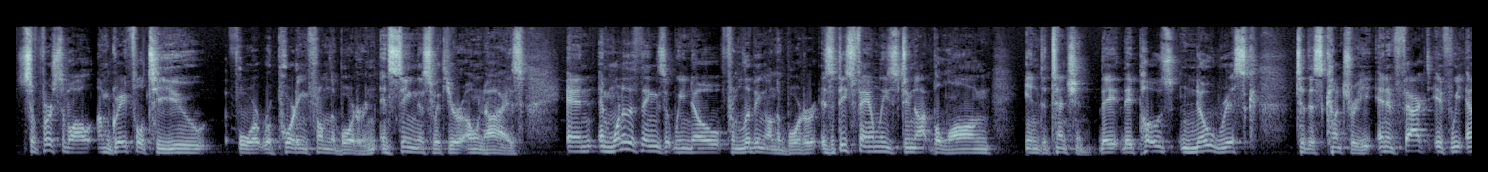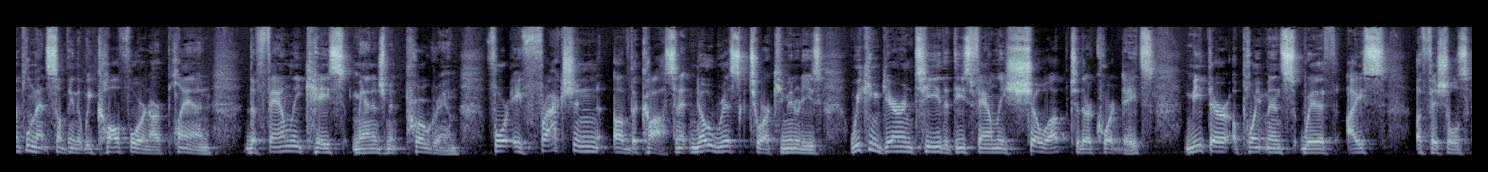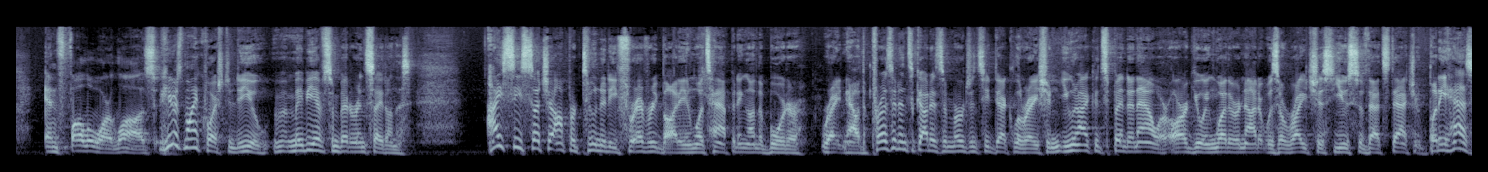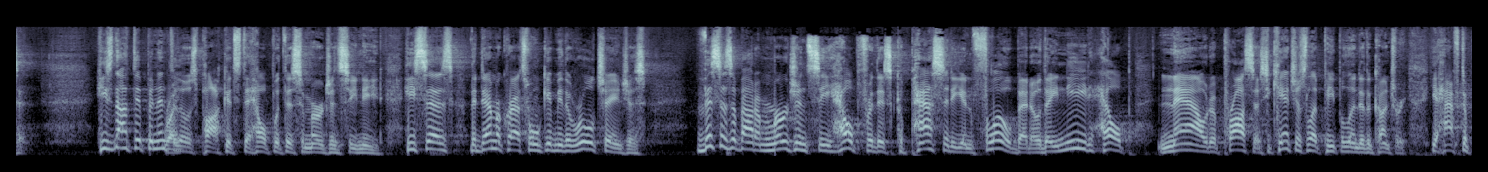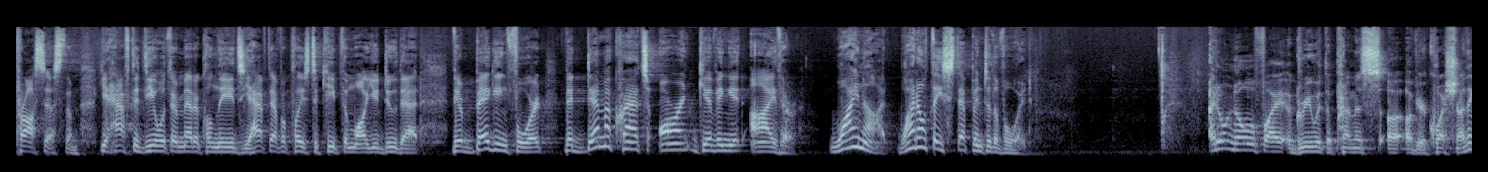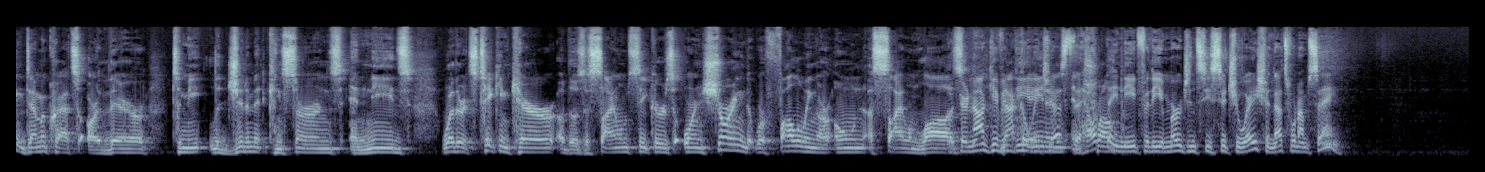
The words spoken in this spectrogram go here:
So, first of all, I'm grateful to you for reporting from the border and, seeing this with your own eyes. And, and one of the things that we know from living on the border is that these families do not belong in detention. They, they pose no risk to this country. And in fact, if we implement something that we call for in our plan, the Family Case Management Program, for a fraction of the cost and at no risk to our communities, we can guarantee that these families show up to their court dates, meet their appointments with ICE officials, and follow our laws. Here's my question to you. Maybe you have some better insight on this. I see such opportunity for everybody in what's happening on the border right now. The president's got his emergency declaration. You and I could spend an hour arguing whether or not it was a righteous use of that statute, but he has it. He's not dipping into right. those pockets to help with this emergency need. He says the Democrats won't give me the rule changes. This is about emergency help for this capacity and flow, Beto. They need help now to process. You can't just let people into the country. You have to process them. You have to deal with their medical needs. You have to have a place to keep them while you do that. They're begging for it. The Democrats aren't giving it either. Why not? Why don't they step into the void? I don't know if I agree with the premise uh, of your question. I think Democrats are there to meet legitimate concerns and needs, whether it's taking care of those asylum seekers or ensuring that we're following our own asylum laws. But they're not giving DHS the help Trump. they need for the emergency situation. That's what I'm saying.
